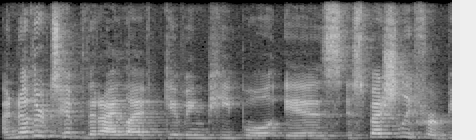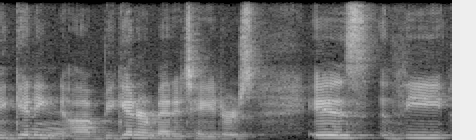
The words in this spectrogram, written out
Another tip that I like giving people is, especially for beginning uh, beginner meditators, is the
